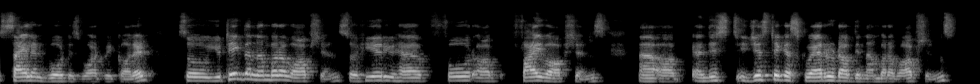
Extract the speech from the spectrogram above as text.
silent vote is what we call it. So you take the number of options. So here you have four or five options. Uh, uh, and this you just take a square root of the number of options.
